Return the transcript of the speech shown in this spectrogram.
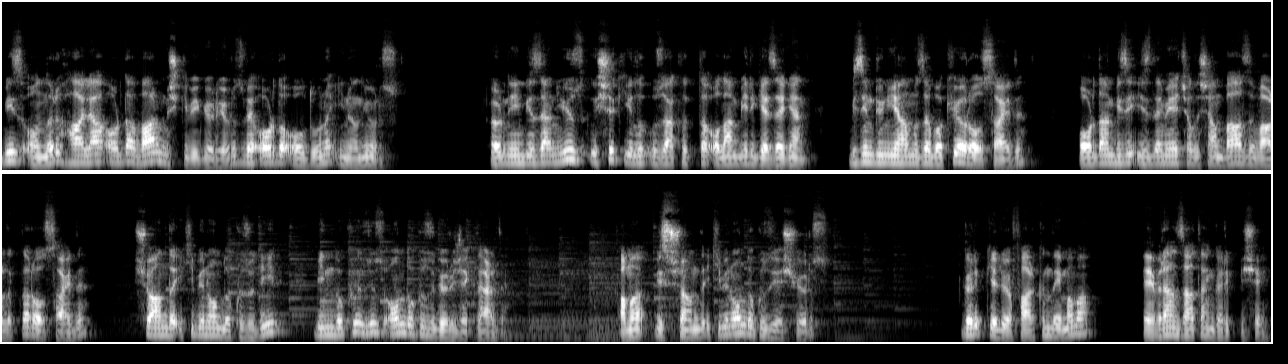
Biz onları hala orada varmış gibi görüyoruz ve orada olduğuna inanıyoruz. Örneğin bizden 100 ışık yılı uzaklıkta olan bir gezegen bizim dünyamıza bakıyor olsaydı, oradan bizi izlemeye çalışan bazı varlıklar olsaydı, şu anda 2019'u değil 1919'u göreceklerdi. Ama biz şu anda 2019'u yaşıyoruz. Garip geliyor farkındayım ama evren zaten garip bir şey.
